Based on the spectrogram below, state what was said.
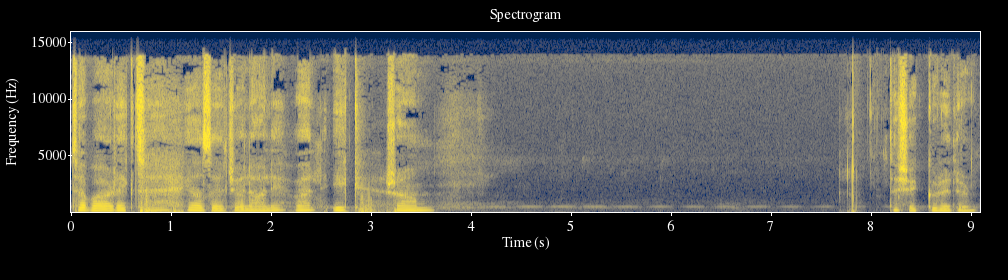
Tebarekte yazel celali vel ikram. Teşekkür ederim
